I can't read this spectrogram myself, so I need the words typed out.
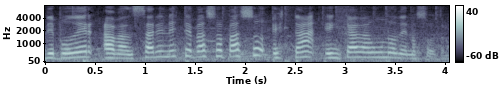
de poder avanzar en este paso a paso está en cada uno de nosotros.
